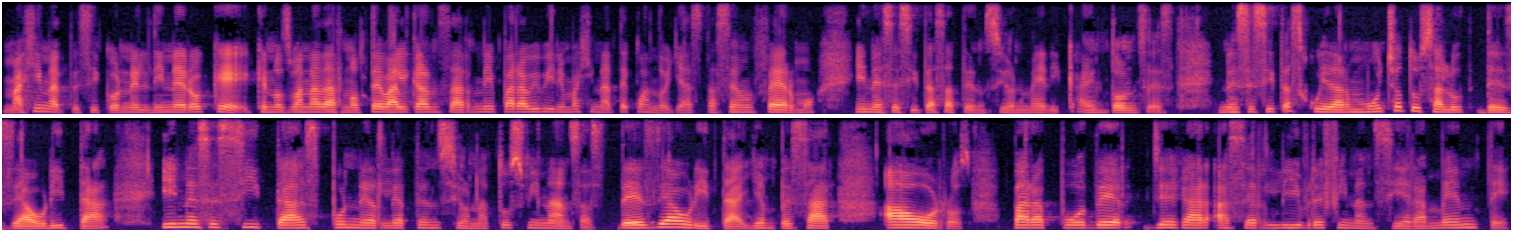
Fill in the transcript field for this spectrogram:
imagínate, si con el dinero que, que, nos van a dar no te va a alcanzar ni para vivir, imagínate cuando ya estás enfermo y necesitas atención médica. Entonces, necesitas cuidar mucho tu salud desde ahorita y necesitas ponerle atención a tus finanzas desde ahorita y empezar ahorros para poder llegar a ser libre financieramente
